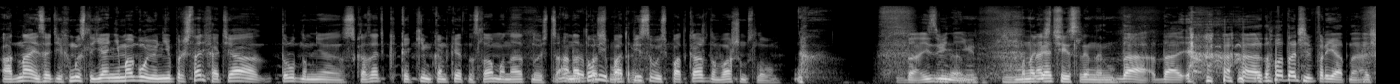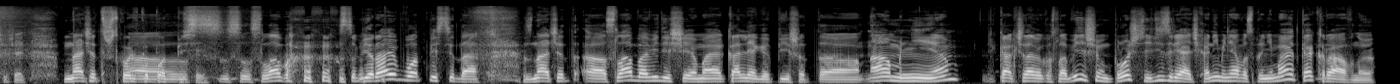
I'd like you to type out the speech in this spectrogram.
Одна из этих мыслей, я не могу ее не прочитать, хотя трудно мне сказать, к каким конкретно словам она относится. Ну, Анатолий, подписываюсь под каждым вашим словом. Да, извини. Многочисленным. Да, да. Это вот очень приятно ощущать. Значит, Сколько а, подписей? Слабо... Собираю подписи, да. Значит, а, слабовидящая моя коллега пишет, а а мне, как человеку слабовидящему, проще среди зрячих. Они меня воспринимают как равную.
